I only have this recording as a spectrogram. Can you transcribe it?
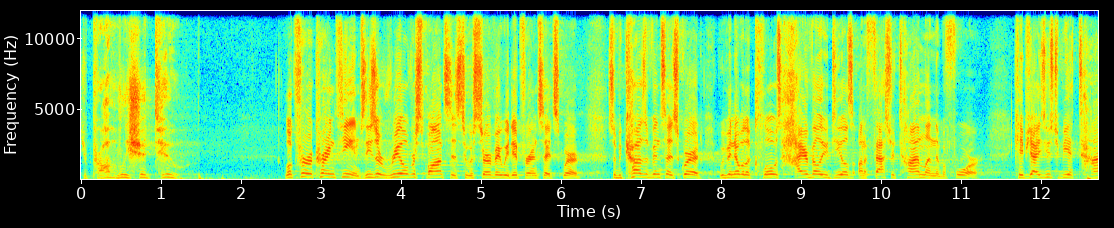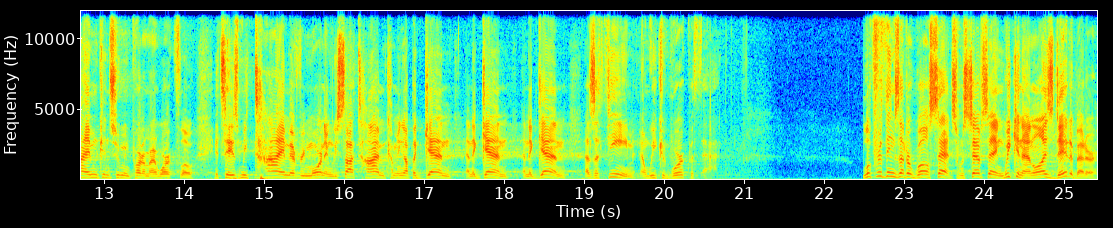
you probably should too. Look for recurring themes. These are real responses to a survey we did for Insight Squared. So because of Insight Squared, we've been able to close higher value deals on a faster timeline than before. KPIs used to be a time-consuming part of my workflow. It saves me time every morning. We saw time coming up again and again and again as a theme, and we could work with that. Look for things that are well said. So instead of saying, we can analyze data better,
